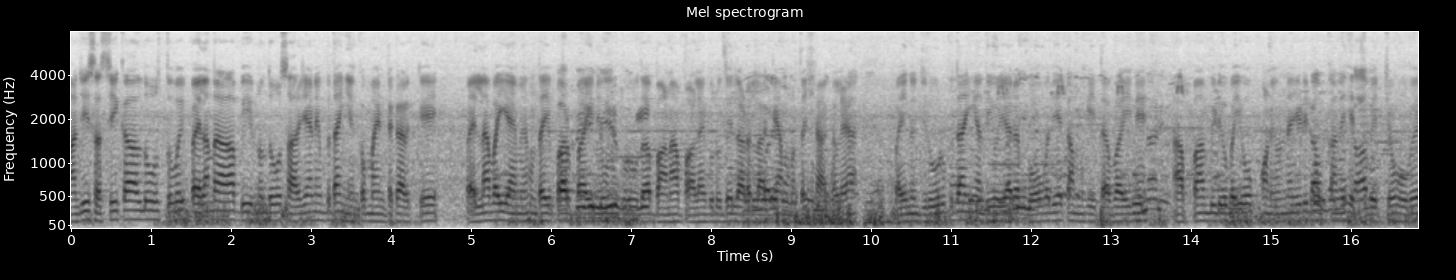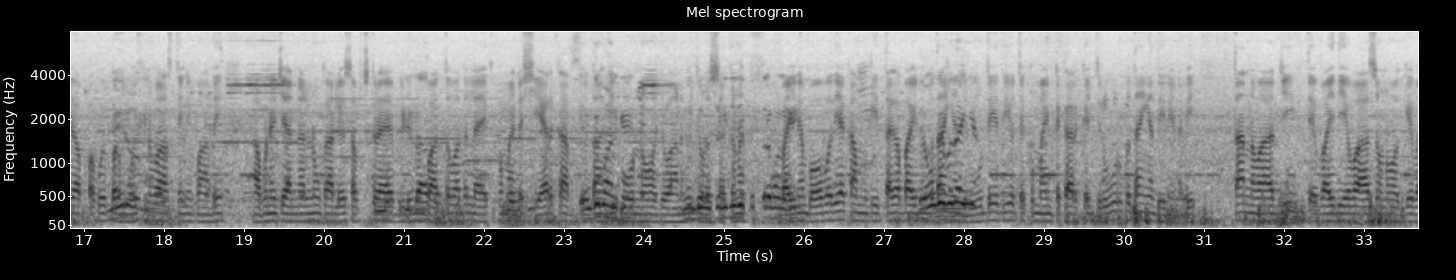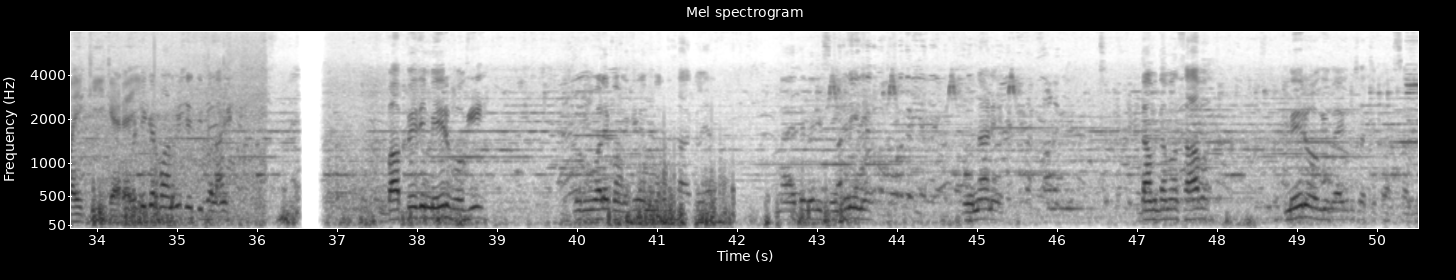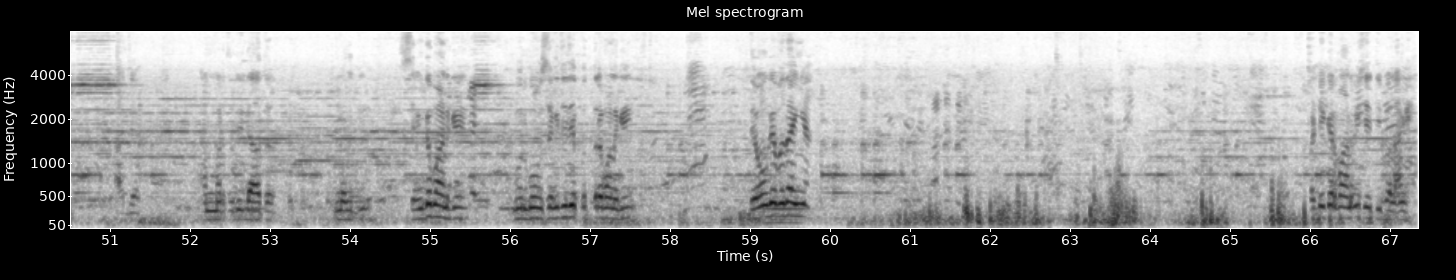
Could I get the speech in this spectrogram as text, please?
ਹਾਂਜੀ, ਸਤਿ ਸ਼੍ਰੀ ਅਕਾਲ ਦੋਸਤੋ। ਬਈ ਪਹਿਲਾਂ ਤਾਂ ਵੀਰ ਨੂੰ ਦੋ ਸਾਰਿਆਂ ਨੇ ਵਧਾਈਆਂ ਕਮੈਂਟ ਕਰਕੇ ਪਹਿਲਾਂ ਬਾਈ ਐਵੇਂ ਹੁੰਦਾ ਸੀ, ਪਰ ਬਾਈ ਨੇ ਹੁਣ ਗੁਰੂ ਦਾ ਬਾਣਾ ਪਾ ਲਿਆ, ਗੁਰੂ ਦੇ ਲੜ ਲੱਗ ਗਿਆ ਅੰਮ੍ਰਿਤ ਛਕ ਲਿਆ। ਬਾਈ ਨੂੰ ਜ਼ਰੂਰ ਵਧਾਈਆਂ ਦਿਓ ਯਾਰ, ਬਹੁਤ ਵਧੀਆ ਕੰਮ ਕੀਤਾ ਬਾਈ ਨੇ। ਆਪਾਂ ਵੀਡੀਓ ਬਾਈ ਉਹ ਪਾਉਣੇ ਹੁੰਦੇ ਜਿਹੜੀ ਲੋਕਾਂ ਦੇ ਹਿੱਤ ਵਿੱਚ ਹੋਵੇ, ਆਪਾਂ ਕੋਈ ਪ੍ਰਮੋਸ਼ਨ ਵਾਸਤੇ ਨਹੀਂ ਪਾਉਂਦੇ। ਆਪਣੇ ਚੈਨਲ ਨੂੰ ਕਰ ਲਿਓ ਸਬਸਕ੍ਰਾਈਬ ਵੀਡੀਓ ਨੂੰ ਵੱਧ ਤੋਂ ਵੱਧ ਲਾਈਕ ਕਮੈਂਟ ਸ਼ੇਅਰ ਕਰ ਦਿਓ, ਤਾਂ ਕਿ ਹੋਰ ਨੌਜਵਾਨ ਵੀ ਜੁੜ ਸਕਣ। ਬਾਈ ਨੇ ਬਹੁਤ ਵਧੀਆ ਕੰਮ ਕੀਤਾਗਾ ਬਾਈ ਨੂੰ ਵਧਾਈਆਂ ਜ਼ਰੂਰ ਦੇ ਦਿਓ ਤੇ ਕਮੈਂਟ ਕਰਕੇ ਜ਼ਰੂਰ ਵਧਾਈਆਂ ਦੇਣੇ ਨੇ ਬਈ। ਧੰਨਵਾਦ ਜੀ ਤੇ ਬਾਈ ਦੀ ਆਵਾਜ਼ ਸੁਣੋ ਅੱਗੇ ਬਾਈ ਕੀ ਕਹਿ ਰਿਹਾ ਜੀ। ਵੱਡੀ ਕਿਰਪਾਨ ਵੀ ਛੇਤੀ ਪਲਾਂਗੇ ਬਾਬੇ ਦੀ ਮਿਹਰ ਹੋ ਗਈ। ਗੁਰੂ ਵਾਲੇ ਬਣ ਕੇ ਅੰਮ੍ਰਿਤ ਛਕ ਲਿਆ। ਮੈਂ ਤੇ ਮੇਰੀ ਸਿੰਘਣੀ ਨੇ ਦੋਨਾਂ ਨੇ। ਦਮਦਮਾ ਸਾਹਿਬ, ਮਿਹਰ ਹੋ ਗਈ ਵਾਹਿਗੁਰੂ ਸੱਚੇ ਪਾਤਸ਼ਾਹ ਜੀ ਅੱਜ ਅੰਮ੍ਰਿਤ ਦੀ ਦਾਤ ਮਿਲ ਗਈ ਸਿੰਘ ਬਣ ਕੇ, ਗੁਰੂ ਗੋਬਿੰਦ ਸਿੰਘ ਜੀ ਦੇ ਪੁੱਤਰ ਬਣ ਗਏ ਦਿਓਗੇ ਵਧਾਈਆਂ? ਵੱਡੀ ਕੁਰਬਾਨ ਵੀ ਛੇਤੀ ਪਲਾਂਗੇ।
